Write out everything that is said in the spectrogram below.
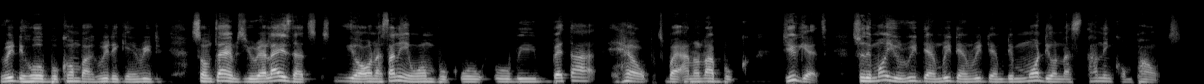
read the whole book, come back, read again, read. Sometimes you realize that your understanding in one book will, will be better helped by another book. Do you get? So the more you read them, read them, read them, the more the understanding compounds.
